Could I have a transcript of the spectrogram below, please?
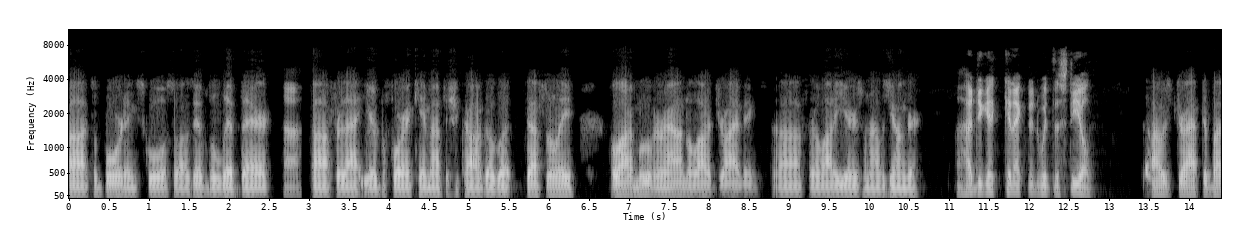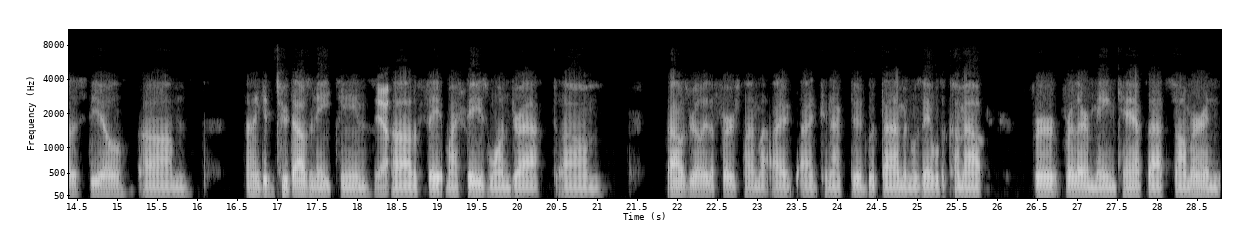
uh, it's a boarding school, so I was able to live there uh. Uh, for that year before I came out to Chicago. But definitely a lot of moving around, a lot of driving uh, for a lot of years when I was younger. How'd you get connected with the Steel? I was drafted by the Steel. Um, I think in 2018. Yeah. Uh, the fate my phase one draft. Um, that was really the first time I I connected with them and was able to come out for for their main camp that summer. And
